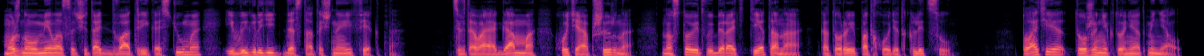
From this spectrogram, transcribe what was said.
Можно умело сочетать 2-3 костюма и выглядеть достаточно эффектно. Цветовая гамма хоть и обширна, но стоит выбирать те тона, которые подходят к лицу. Платье тоже никто не отменял,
